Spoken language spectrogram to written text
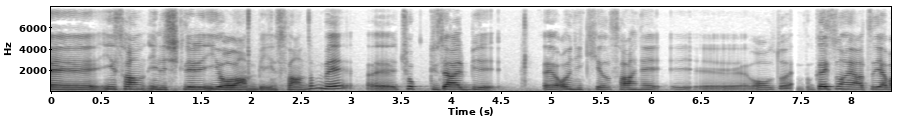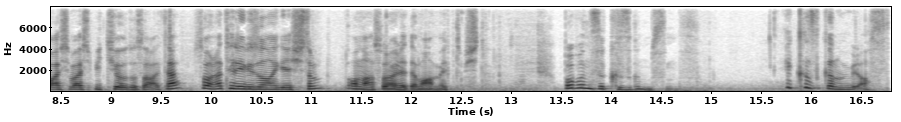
e, insan ilişkileri iyi olan bir insandım ve e, çok güzel bir 12 e, yıl sahne e, oldu. Gazino hayatı yavaş yavaş bitiyordu zaten. Sonra televizyona geçtim. Ondan sonra öyle devam ettim işte. Babanıza kızgın mısınız? E kızgınım biraz.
